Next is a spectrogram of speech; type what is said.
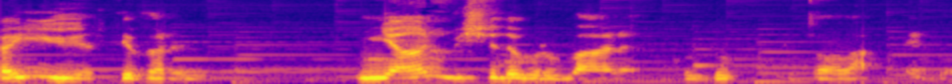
കൈ ഉയർത്തി പറഞ്ഞു ഞാൻ വിശുദ്ധ കുർബാന കൊണ്ടുകൊടുത്തോളാം എന്ന്.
